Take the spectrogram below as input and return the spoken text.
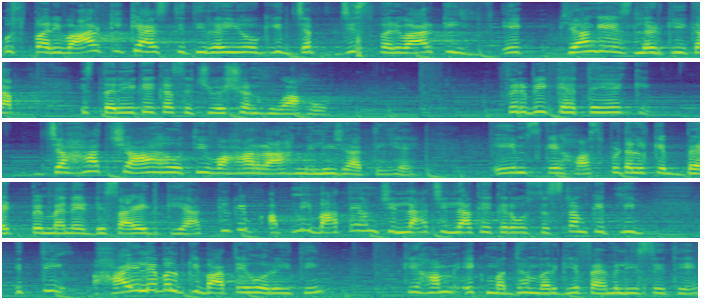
उस परिवार की क्या स्थिति रही होगी, जब जिस परिवार की एक यंग एज लड़की का इस तरीके का सिचुएशन हुआ हो। फिर भी कहते हैं कि जहाँ चाह होती, वहाँ राह मिली जाती है। एम्स के हॉस्पिटल के बेड पे मैंने डिसाइड किया, क्योंकि अपनी बातें हम चिल्ला चिल्ला के करें वो सिस्टम की इतनी इतनी हाई लेवल की बातें हो रही थी कि हम एक मध्यम वर्गीय फैमिली से थे।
